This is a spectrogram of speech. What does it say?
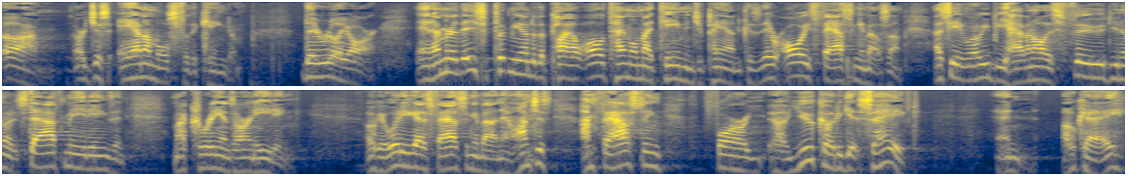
um, are just animals for the kingdom. They really are. And I remember they used to put me under the pile all the time on my team in Japan because they were always fasting about something. I see, well, we'd be having all this food, you know, at staff meetings, and my Koreans aren't eating. Okay, what are you guys fasting about now? I'm just, I'm fasting for uh, Yuko to get saved. And okay.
